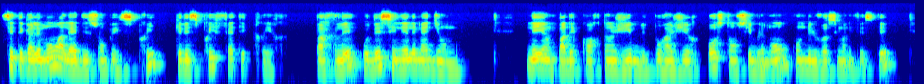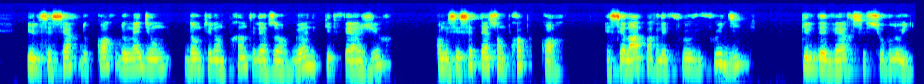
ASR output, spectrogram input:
C'est également à l'aide de son esprit que l'esprit fait écrire, parler ou dessiner les médiums. N'ayant pas de corps tangible pour agir ostensiblement quand il veut se manifester, il se sert du corps du médium dont il emprunte les organes qu'il fait agir comme si c'était son propre corps, et c'est là par les flux fluidiques qu'il déverse sur lui.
